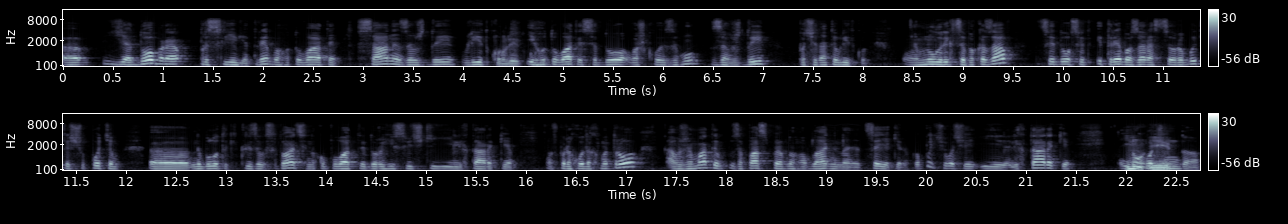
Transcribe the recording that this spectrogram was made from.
е, є добре прислів'я. Треба готувати сани завжди влітку, Влітку. і готуватися до важкої зими завжди починати влітку. Е, Минулий рік це показав цей досвід, і треба зараз це робити, щоб потім е, не було таких кризових ситуацій, накупувати дорогі свічки і ліхтарики в переходах метро, а вже мати запас певного обладнання. Це як і накопичувачі, і ліхтарики, і Ну, потім і, да.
